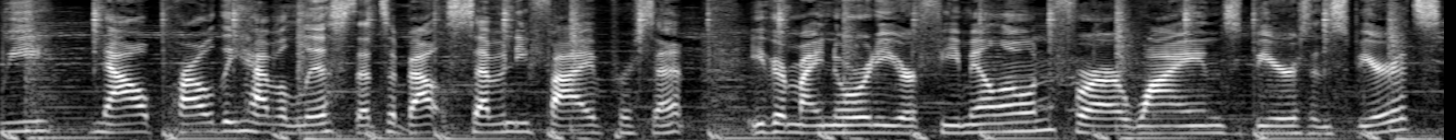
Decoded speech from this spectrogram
We now proudly have a list that's about 75% either minority or female owned for our wines, beers, and spirits,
